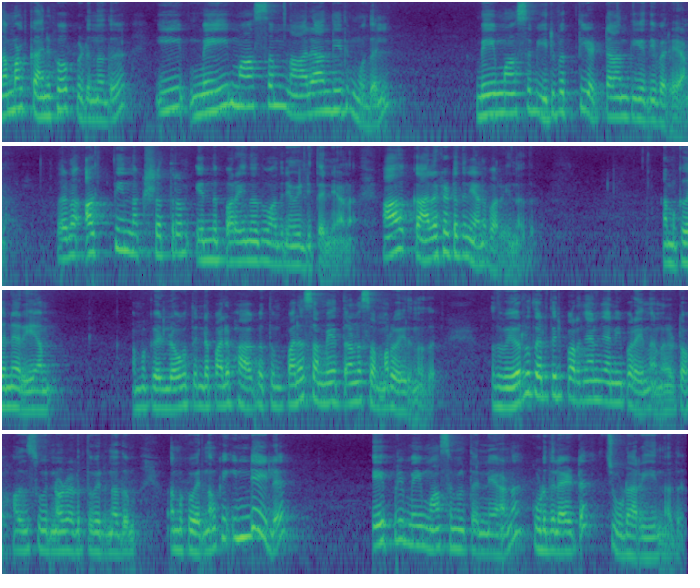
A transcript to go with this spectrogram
നമ്മൾക്ക് അനുഭവപ്പെടുന്നത് ഈ മെയ് മാസം നാലാം തീയതി മുതൽ മെയ് മാസം ഇരുപത്തി എട്ടാം തീയതി വരെയാണ്. അതാണ് അഗ്നി നക്ഷത്രം എന്ന് പറയുന്നതും അതിനു വേണ്ടി തന്നെയാണ്. ആ കാലഘട്ടത്തിനെയാണ് പറയുന്നത്. നമുക്ക് തന്നെ അറിയാം. നമുക്ക് ലോകത്തിന്റെ പല ഭാഗത്തും പല സമയത്താണ് സമ്മർ വരുന്നത്. അത് വേറൊരു തരത്തിൽ പറഞ്ഞാൽ ഞാൻ ഈ പറയുന്നതാണ് കേട്ടോ. അത് സൂര്യനോട് അടുത്ത് വരുന്നതും നമുക്ക് വരും നമുക്ക് ഇന്ത്യയിൽ ഏപ്രിൽ മെയ് മാസങ്ങൾ തന്നെയാണ് കൂടുതലായിട്ട് ചൂടറിയുന്നത്.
